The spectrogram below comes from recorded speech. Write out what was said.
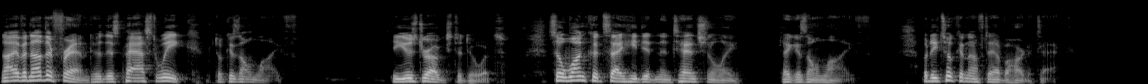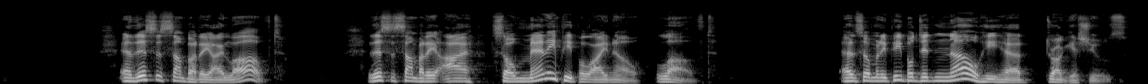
Now, I have another friend who this past week took his own life. He used drugs to do it. So one could say he didn't intentionally take his own life, but he took enough to have a heart attack. And this is somebody I loved. This is somebody I, so many people I know loved. And so many people didn't know he had drug issues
